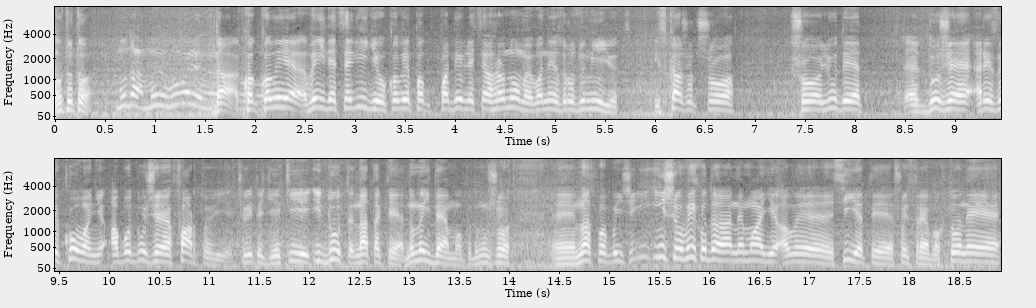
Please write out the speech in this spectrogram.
Отуто. Ну так, да, ми говорили. Да. про- Коли вийде це відео, коли по- подивляться агрономи, вони зрозуміють і скажуть, що, що люди дуже ризиковані або дуже фартові, чуєте, які йдуть на таке. Ну ми йдемо, тому що е, в нас побільше і іншого виходу немає, але сіяти щось треба. Хто не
